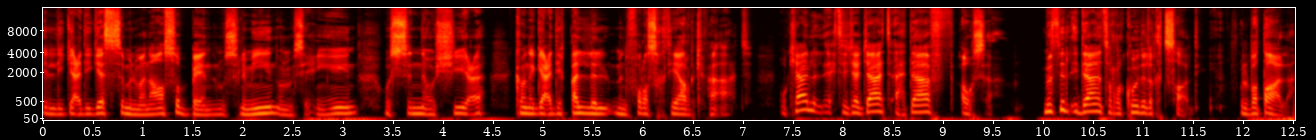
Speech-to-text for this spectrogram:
اللي قاعد يقسم المناصب بين المسلمين والمسيحيين والسنة والشيعة كونه قاعد يقلل من فرص اختيار الكفاءات. وكان للاحتجاجات أهداف أوسع مثل إدانة الركود الاقتصادي والبطالة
